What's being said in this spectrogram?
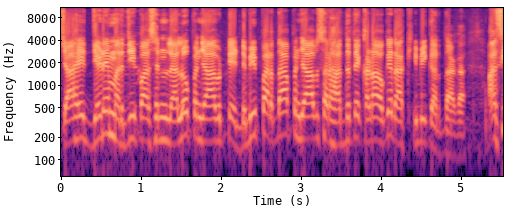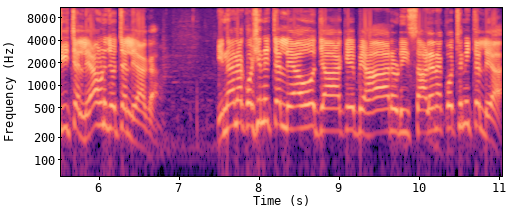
ਚਾਹੇ ਜਿਹੜੇ ਮਰਜ਼ੀ ਪਾਸੇ ਨੂੰ ਲੈ ਲਓ, ਪੰਜਾਬ ਢਿੱਡ ਵੀ ਭਰਦਾ, ਪੰਜਾਬ ਸਰਹੱਦ ਤੇ ਖੜਾ ਹੋ ਕੇ ਰਾਖੀ ਵੀ ਕਰਦਾਗਾ। ਅਸੀਂ ਚੱਲਿਆ ਹੁਣ ਜੋ ਚੱਲਿਆਗਾ। ਇਹਨਾਂ ਨੇ ਕੁਝ ਨਹੀਂ ਚੱਲਿਆ, ਉਹ ਜਾ ਕੇ ਬਿਹਾਰ, ਉੜੀਸਾ ਵਾਲਿਆਂ ਨੇ ਕੁਝ ਨਹੀਂ ਚੱਲਿਆ।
